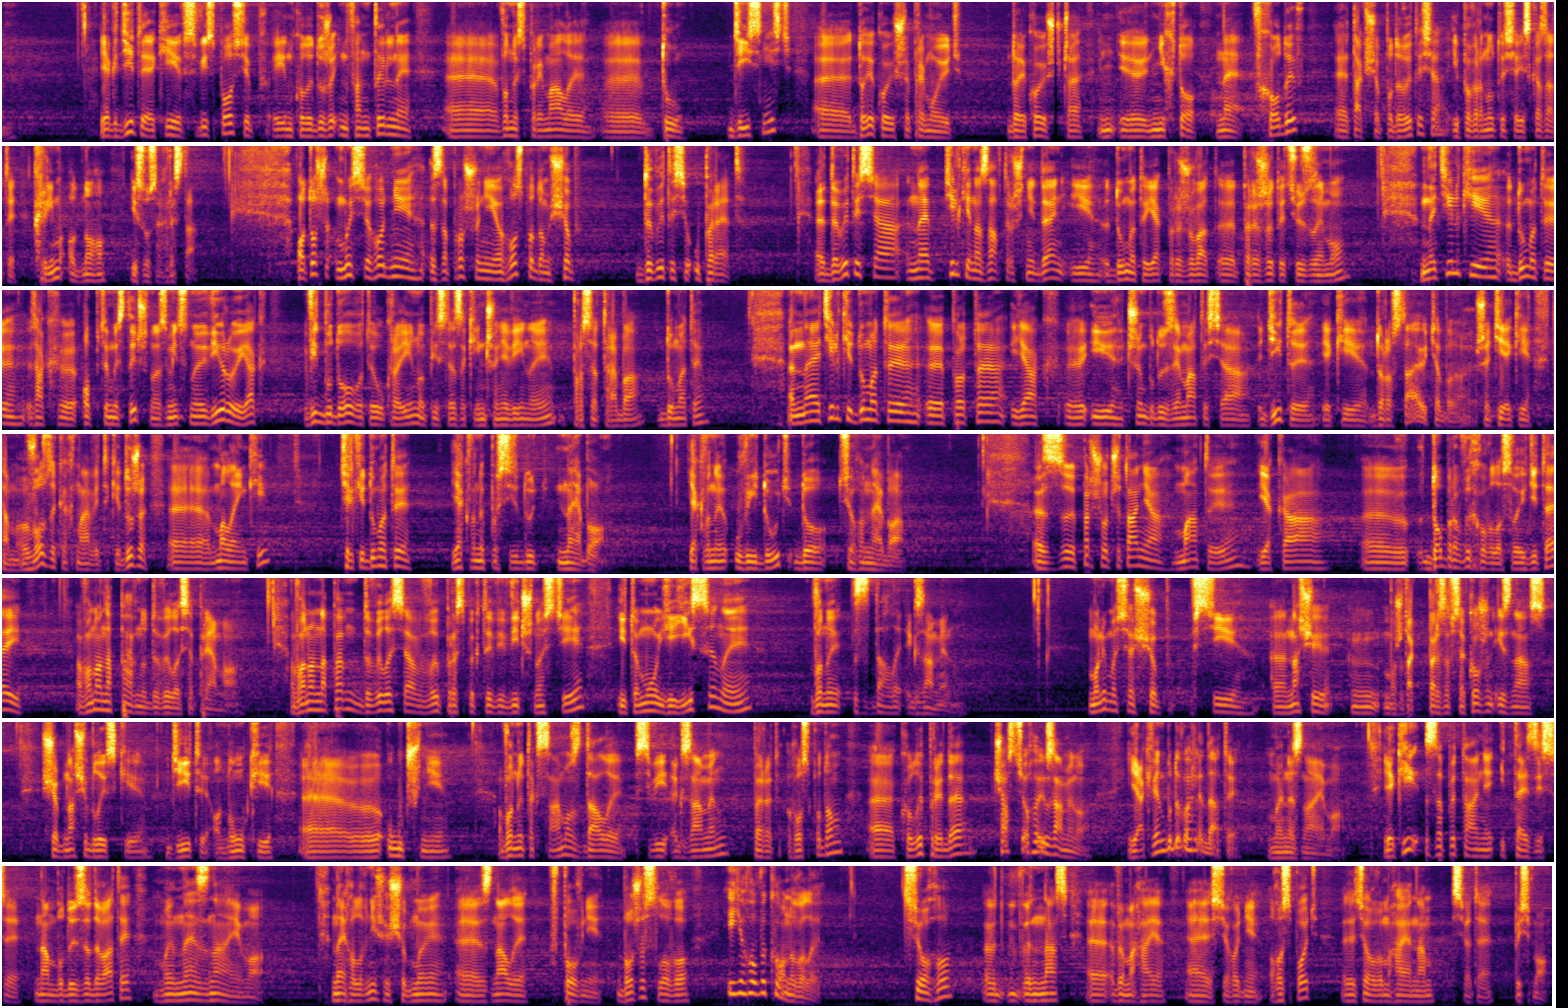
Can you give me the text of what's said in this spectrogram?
Як діти, які в свій спосіб, інколи дуже інфантильний, е, вони сприймали е, ту дійсність, е, до якої ще прямують, до якої ще е, ніхто не входив, е, так щоб подивитися і повернутися і сказати, крім одного Ісуса Христа. Отож, ми сьогодні запрошені Господом, щоб дивитися уперед. Дивитися не тільки на завтрашній день і думати, як переживати, е, пережити цю зиму, не тільки думати так е, оптимістично, з міцною вірою, як відбудовувати Україну після закінчення війни. Про це треба думати. Не тільки думати е, про те, як і чим будуть займатися діти, які доростають, або ще ті, які там в возиках навіть такі дуже маленькі, тільки думати, як вони посідуть небо, як вони увійдуть до цього неба. З першого читання мати, яка е, добре виховала своїх дітей, вона напевно дивилася прямо. Вона напевно дивилася в перспективі вічності, і тому її сини вони здали екзамен. Молімося, щоб всі е, наші, може так, перш за все, кожен із нас, щоб наші близькі, діти, онуки, е, учні, вони так само здали свій екзамен перед Господом, е, коли прийде час цього екзамену. Як він буде виглядати, ми не знаємо. Які запитання і тезіси нам будуть задавати, ми не знаємо. Найголовніше, щоб ми е, знали вповні Боже Слово і його виконували. Цього нас е, вимагає сьогодні Господь, цього вимагає нам святе письмо.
